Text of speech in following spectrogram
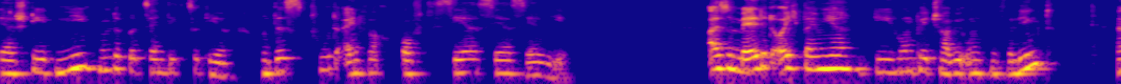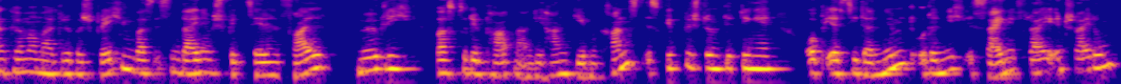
der steht nie hundertprozentig zu dir und das tut einfach oft sehr, sehr, sehr weh. Also meldet euch bei mir, die Homepage habe ich unten verlinkt. Dann können wir mal drüber sprechen, was ist in deinem speziellen Fall möglich, was du dem Partner an die Hand geben kannst. Es gibt bestimmte Dinge, ob er sie dann nimmt oder nicht, ist seine freie Entscheidung.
